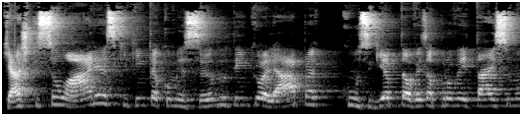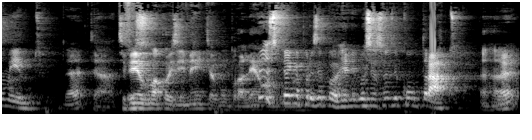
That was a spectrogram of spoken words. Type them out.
que acho que são áreas que quem está começando tem que olhar para conseguir talvez aproveitar esse momento. Né? Tá. Você vem alguma coisa em mente, algum problema? Você pega, por exemplo, a renegociação de contrato. Uhum. Né?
